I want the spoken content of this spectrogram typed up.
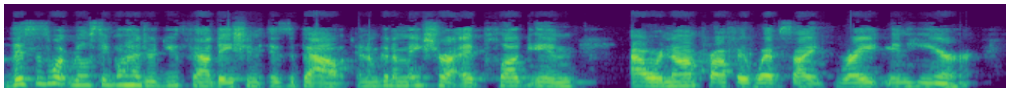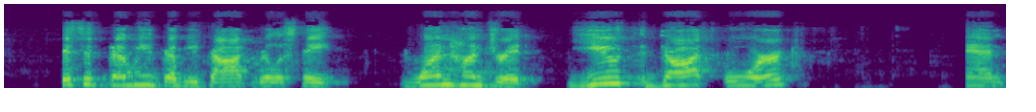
this is what Real Estate 100 Youth Foundation is about. And I'm going to make sure I plug in our nonprofit website right in here. Visit www.realestate100youth.org and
